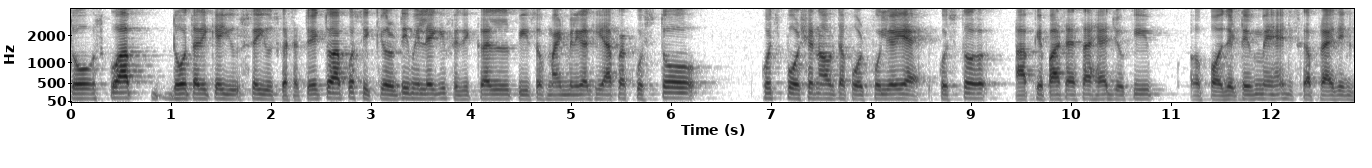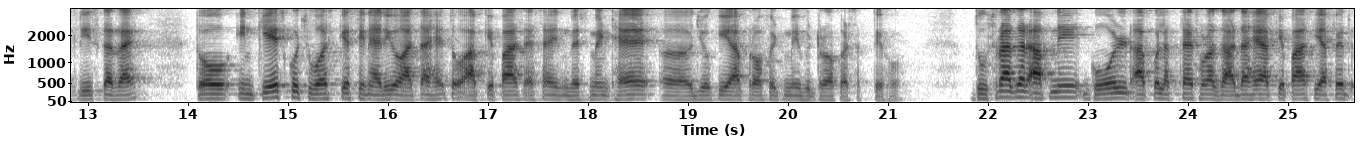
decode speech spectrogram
तो उसको आप दो तरीके यूज़ से यूज़ कर सकते हो। एक तो आपको सिक्योरिटी मिलेगी फ़िज़िकल पीस ऑफ़ माइंड मिलेगा कि आपका कुछ तो कुछ पोर्शन ऑफ़ द पोर्टफोलियो या कुछ तो आपके पास ऐसा है जो कि पॉजिटिव में है, जिसका प्राइस इंक्रीज़ कर रहा है। तो इन केस कुछ वर्स्ट के सिनेरियो आता है तो आपके पास ऐसा इन्वेस्टमेंट है जो कि आप प्रॉफिट में विड्रॉ कर सकते हो। दूसरा, अगर आपने गोल्ड आपको लगता है थोड़ा ज़्यादा है आपके पास, या फिर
